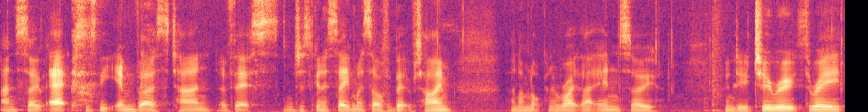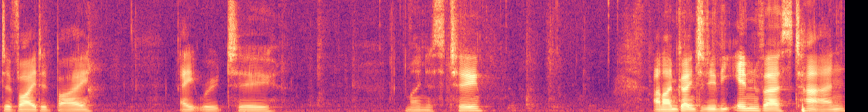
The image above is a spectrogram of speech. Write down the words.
And so x is the inverse tan of this. I'm just going to save myself a bit of time, and I'm not going to write that in. So I'm going to do 2 root 3 divided by 8 root 2 minus 2. And I'm going to do the inverse tan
